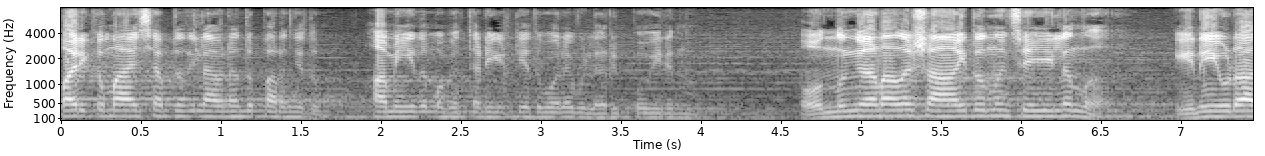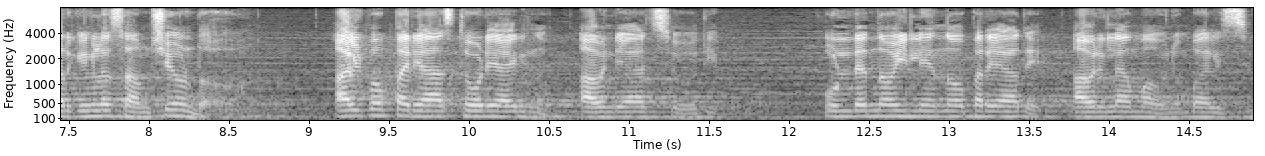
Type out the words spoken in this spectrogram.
പരുക്കമായ ശബ്ദത്തിൽ അവനത് പറഞ്ഞതും ഹമീദ് മുഖത്തടി കിട്ടിയതുപോലെ വിളറിപ്പോയിരുന്നു. ഒന്നും കാണാതെ ഷാഹിദൊന്നും ചെയ്യില്ലെന്ന് ഇനി ഇവിടെ ആർക്കെങ്കിലും സംശയമുണ്ടോ? അല്പം പരിഹാസത്തോടെയായിരുന്നു അവന്റെ ആ ചോദ്യം. ഉണ്ടെന്നോ ഇല്ലെന്നോ പറയാതെ അവരെല്ലാം മൗനം പാലിച്ചു.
